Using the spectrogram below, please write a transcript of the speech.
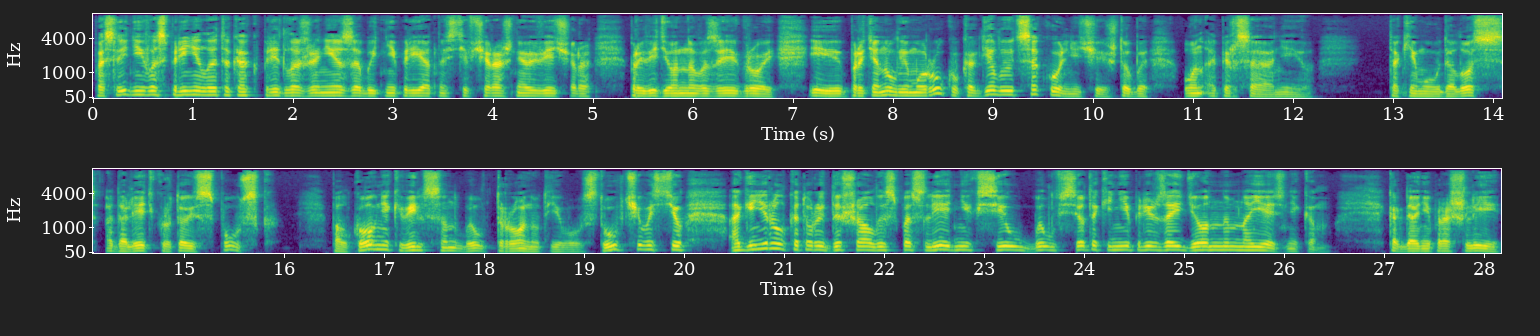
Последний воспринял это как предложение забыть неприятности вчерашнего вечера, проведенного за игрой, и протянул ему руку, как делают сокольничьи, чтобы он оперся о нее. Так ему удалось одолеть крутой спуск. Полковник Вильсон был тронут его уступчивостью, а генерал, который дышал из последних сил, был все-таки непревзойденным наездником. Когда они прошли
